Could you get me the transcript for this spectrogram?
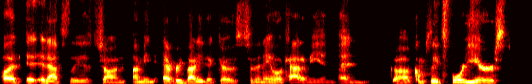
Oh, it, it, absolutely is, John. I mean, everybody that goes to the Naval Academy and, and uh, completes four years,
